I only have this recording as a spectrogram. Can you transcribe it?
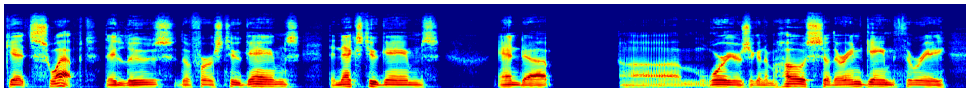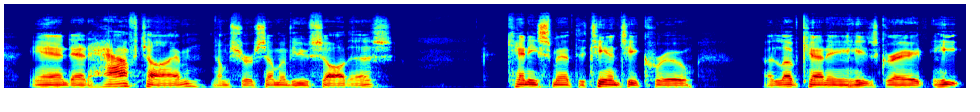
get swept. They lose the first two games. The next two games end up um, Warriors are going to host, so they're in game three. And at halftime, I'm sure some of you saw this. Kenny Smith, the TNT crew, I love Kenny. He's great. He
